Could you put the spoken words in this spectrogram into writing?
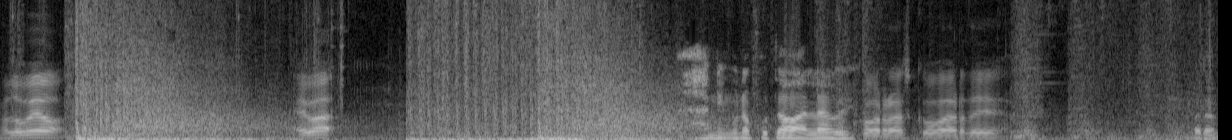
No lo veo. Ahí va. Ah, ninguna puta bala, güey. Corras, cobarde. Perdón.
